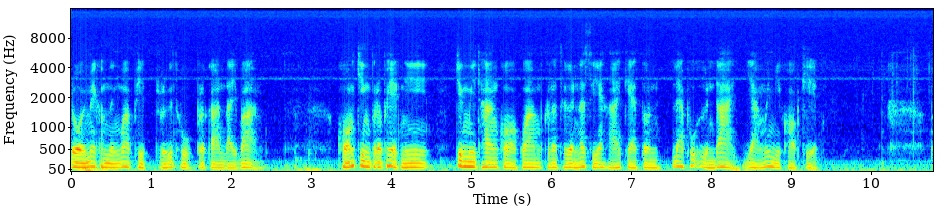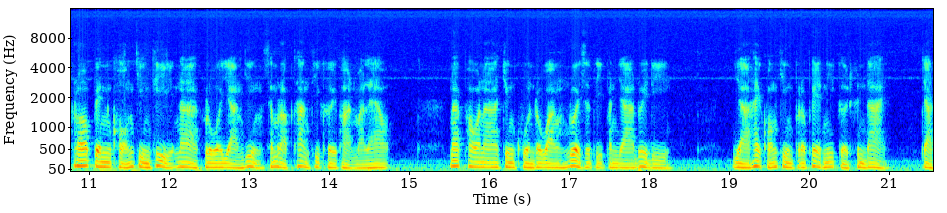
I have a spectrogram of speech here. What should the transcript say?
โดยไม่คำนึงว่าผิดหรือถูกประการใดบ้าง ของจริงประเภทนี้ จึงมีทางก่อความกระเทือนและเสียหายแก่ตนและผู้อื่นได้อย่างไม่มีขอบเขต เพราะเป็นของจริงที่น่ากลัวอย่างยิ่งสำหรับท่านที่เคยผ่านมาแล้ว นักภาวนาจึงควรระวังด้วยสติปัญญาด้วยดี อย่าให้ของจริงประเภทนี้เกิดขึ้นได้ จัด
